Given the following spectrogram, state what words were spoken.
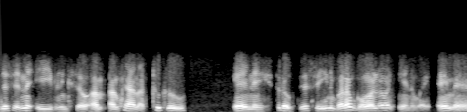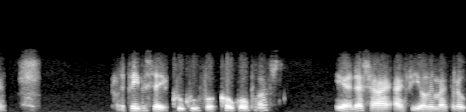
this in the evening, so I'm I'm kind of cuckoo in the throat this evening, but I'm going on anyway. Amen. The people say cuckoo for cocoa puffs. Yeah, that's how I, I feel in my throat,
